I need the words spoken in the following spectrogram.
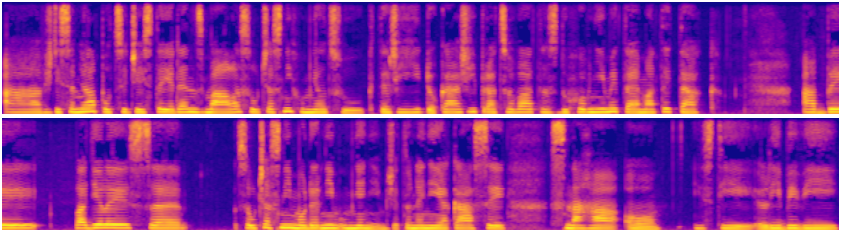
A vždy jsem měla pocit, že jste jeden z mála současných umělců, kteří dokáží pracovat s duchovními tématy tak, aby ladili se současným moderním uměním, že to není jakási snaha o jistý líbivý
